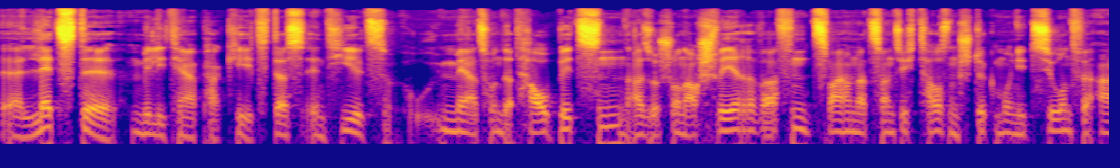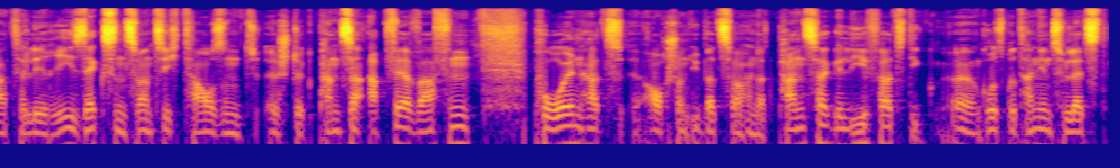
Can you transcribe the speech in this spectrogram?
äh, letzte Militärpaket, das enthielt mehr als 100 Haubitzen, also schon auch schwere Waffen, 220.000 Stück Munition für Artillerie, 26.000 äh, Stück Panzerabwehrwaffen. Polen hat auch schon über 200 Panzer geliefert. Die, äh, Großbritannien zuletzt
